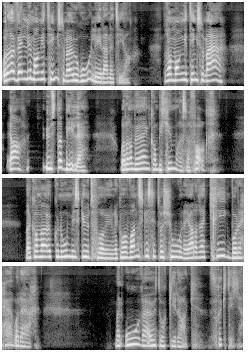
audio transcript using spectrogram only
Og det er veldig mange ting som er urolige i denne tida. Det er mange ting som er ja, ustabile. Og det er mye en kan bekymre seg for. Det kan være økonomiske utfordringer, det kan være vanskelige situasjoner. Ja, det er krig både her og der. Men ordet er òg til dere i dag. Frykt ikke.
